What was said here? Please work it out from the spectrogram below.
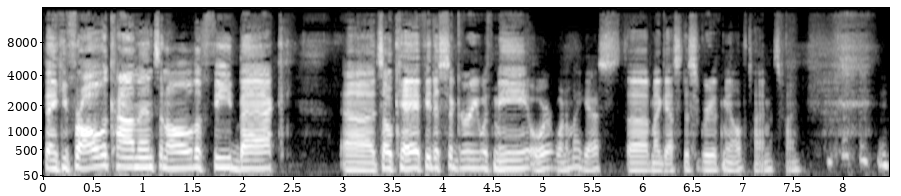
thank you for all the comments and all the feedback. Uh, it's okay if you disagree with me or one of my guests. Uh, my guests disagree with me all the time. It's fine.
